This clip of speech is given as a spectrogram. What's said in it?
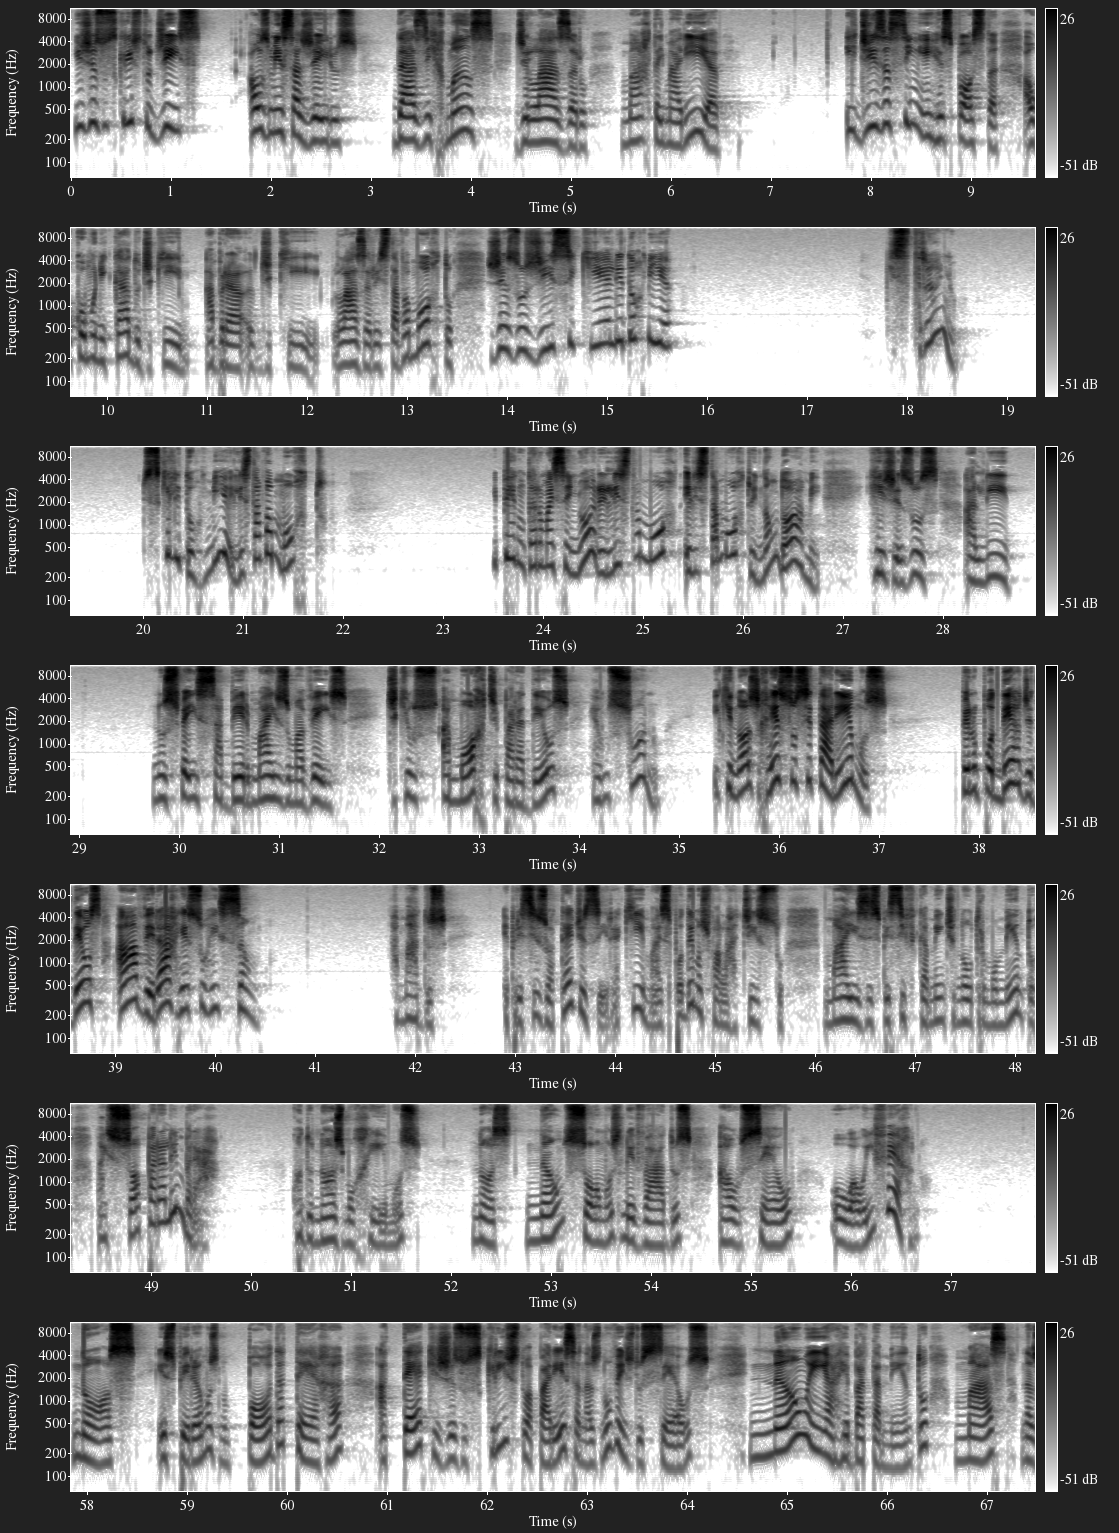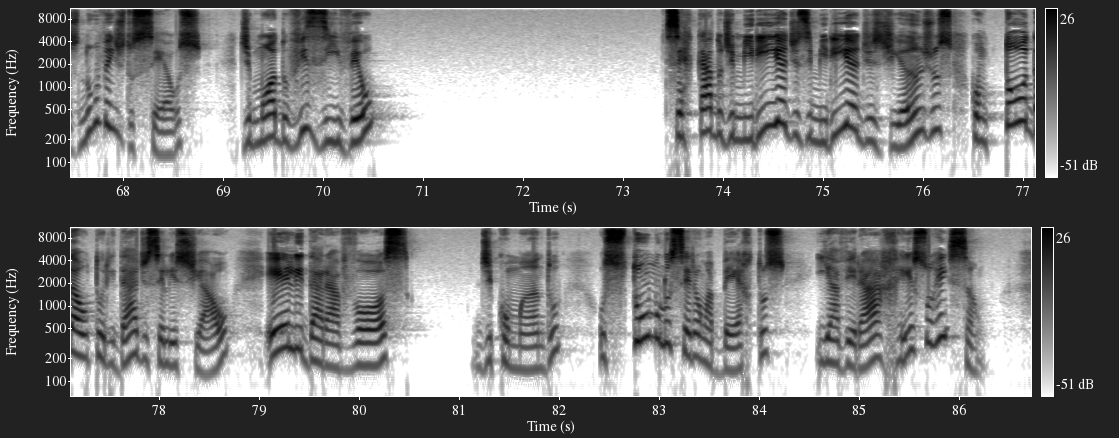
E Jesus Cristo diz aos mensageiros das irmãs de Lázaro, Marta e Maria, e diz assim em resposta ao comunicado de que, Abra... de que Lázaro estava morto, Jesus disse que ele dormia. Que estranho. Diz que ele dormia, ele estava morto. perguntaram: Mas Senhor, ele está morto, ele está morto e não dorme. E Jesus ali nos fez saber mais uma vez de que a morte para Deus é um sono e que nós ressuscitaremos. Pelo poder de Deus haverá ressurreição. Amados, é preciso até dizer aqui, mas podemos falar disso mais especificamente em outro momento, mas só para lembrar. Quando nós morremos, nós não somos levados ao céu ou ao inferno. Nós esperamos no pó da terra até que Jesus Cristo apareça nas nuvens dos céus, não em arrebatamento, mas nas nuvens dos céus, de modo visível, cercado de miríades e miríades de anjos, com toda a autoridade celestial, ele dará voz de comando, os túmulos serão abertos e haverá ressurreição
